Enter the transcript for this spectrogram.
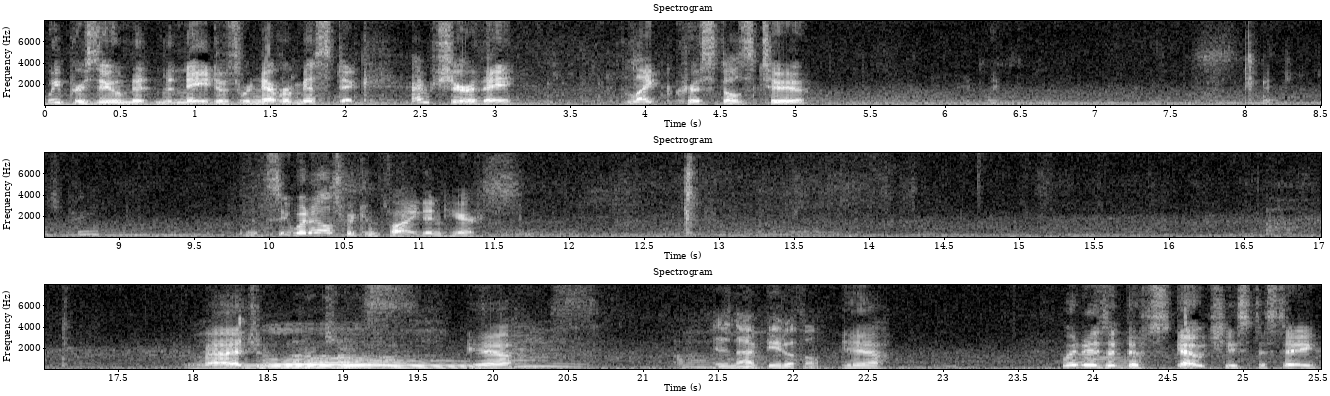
we presume that the natives were never mystic. I'm sure they liked crystals too. Let's see what else we can find in here. Imagine. Yeah, Isn't that beautiful? yeah. What is it the scouts used to say?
